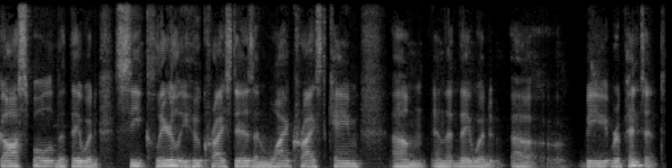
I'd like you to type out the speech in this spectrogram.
gospel, that they would see clearly who Christ is and why Christ came, um, and that they would uh, be repentant.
